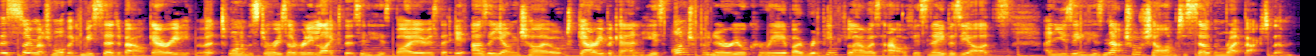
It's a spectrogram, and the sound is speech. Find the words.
There's so much more that can be said about Gary, but one of the stories I really liked that's in his bio is that it, as a young child, Gary began his entrepreneurial career by ripping flowers out of his neighbours' yards and using his natural charm to sell them right back to them,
